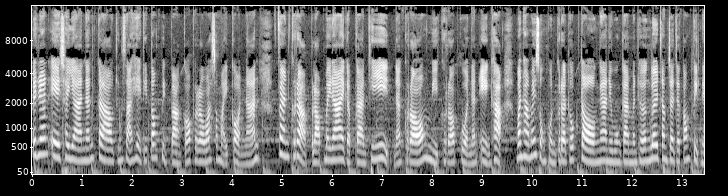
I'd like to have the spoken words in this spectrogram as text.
ดังนั้นเอชยานั้นกล่าวถึงสาเหตุที่ต้องปิดบังก็เพราะว่าสมัยก่อนนั้น แฟนคลับรับไม่ได้กับการที่นักร้องมีครอบครัวนั่นเองค่ะ มันทำให้ส่งผลกระทบต่องานในวงการบันเทิงเลยจำใจจะต้องปิดใน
